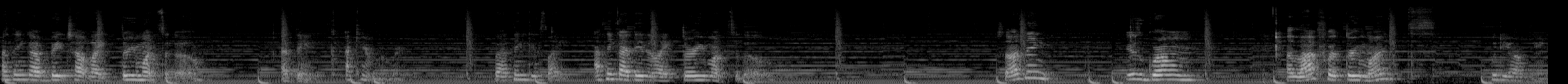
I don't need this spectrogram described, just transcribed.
I think I big chopped like three months ago. I think. I can't remember. But I think it's like, I think I did it like three months ago. So I think it's grown a lot for three months. What do y'all think?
